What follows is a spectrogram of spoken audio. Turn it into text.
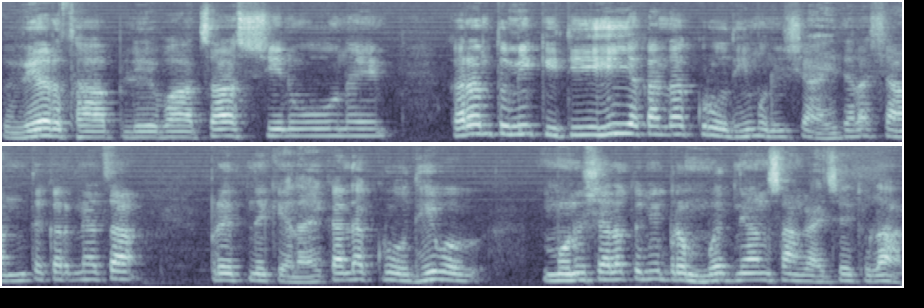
व्यर्थ आपले वाचा शिनवू नये. कारण तुम्ही कितीही एखादा क्रोधी मनुष्य आहे त्याला शांत करण्याचा प्रयत्न केला. एखादा क्रोधी व मनुष्याला तुम्ही ब्रह्मज्ञान सांगायचं आहे तुला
